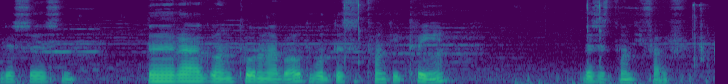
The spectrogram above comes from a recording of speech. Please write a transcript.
This is the Dragon Turnabout, but this is 23. This is 25.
